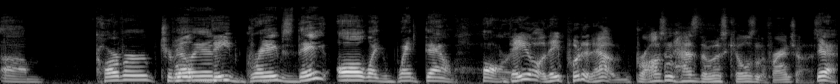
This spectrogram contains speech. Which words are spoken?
Um, Carver, Trevelyan, they- Graves, they all like went down hard. They all, they put it out. Brosnan has the most kills in the franchise. yeah,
